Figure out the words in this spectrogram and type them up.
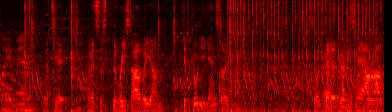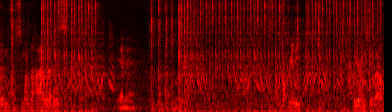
Plenty of men. That's it. And it's the, the restart of the um, difficulty again, so so it's better it happens now rather than just one of the harder levels. Yeah, man. I'm not really clearing too well.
